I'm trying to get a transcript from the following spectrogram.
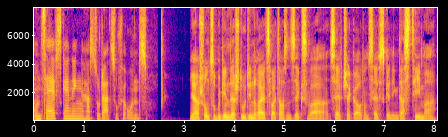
und Self-Scanning hast du dazu für uns? Ja, schon zu Beginn der Studienreihe 2006 war Self-Checkout und Self-Scanning das Thema.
